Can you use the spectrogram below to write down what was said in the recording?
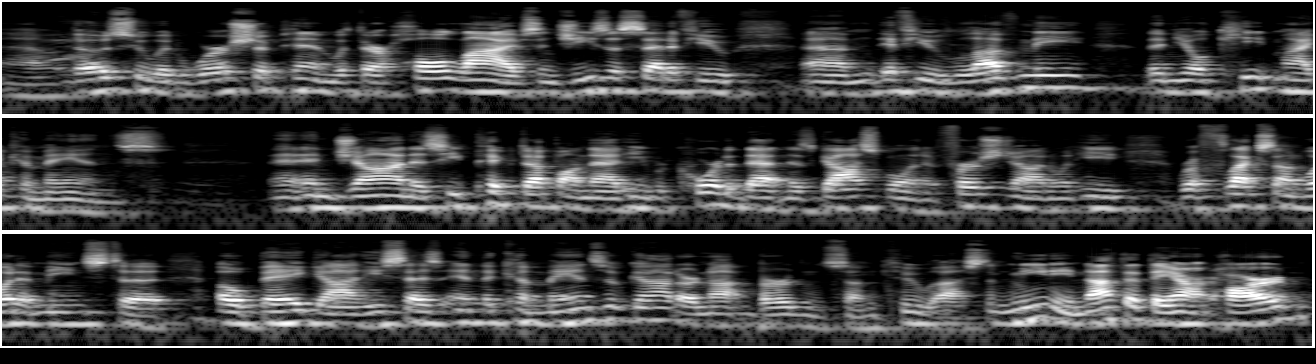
Um, those who would worship him with their whole lives. And Jesus said, if you, um, if you love me, then you'll keep my commands. And John, as he picked up on that, he recorded that in his gospel. And in First John, when he reflects on what it means to obey God, he says, And the commands of God are not burdensome to us. Meaning, not that they aren't hard,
